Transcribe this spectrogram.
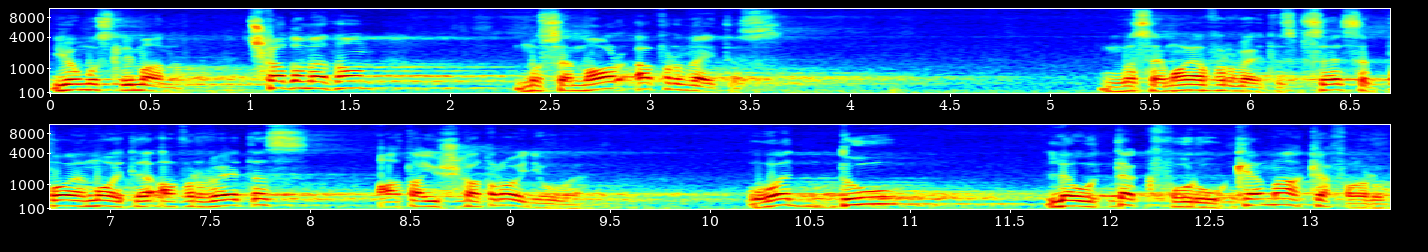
jo muslimanët. Çka do me thonë? Mos e maj afër vetes. Mos e maj afër vetes. Pse? Se po e majte afër vetes, ata ju shkatrojnë juve. Weddu lau tekfuru kema kefaru.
